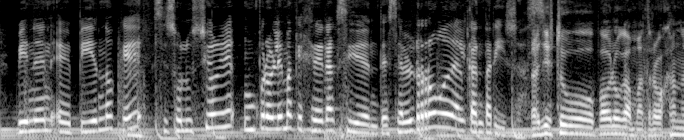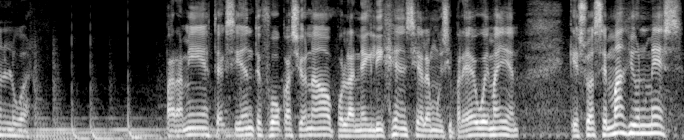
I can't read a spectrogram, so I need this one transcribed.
vienen eh, pidiendo que se solucione un problema que genera accidentes, el robo de alcantarillas. Allí estuvo Pablo Gama trabajando en el lugar. Para mí este accidente fue ocasionado por la negligencia de la Municipalidad de Guaymallén, que eso hace más de un mes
